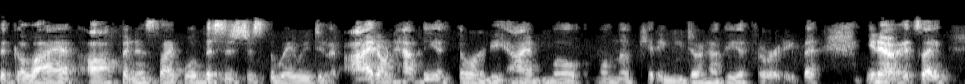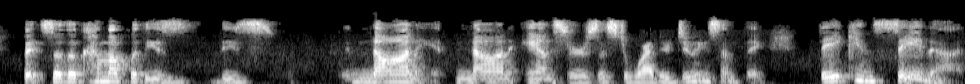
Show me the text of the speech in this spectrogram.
the goliath often is like well this is just the way we do it. I don't have the authority. I'm well well no kidding you don't have the authority. But you know it's like but so they'll come up with these these non non answers as to why they're doing something. They can say that.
